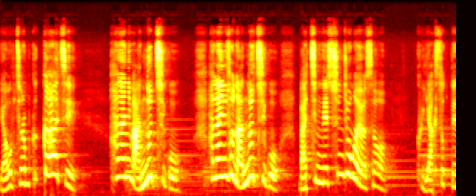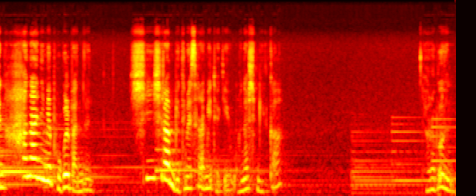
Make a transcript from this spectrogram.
야곱처럼 끝까지 하나님 안 놓치고 하나님 손 안 놓치고 마침내 순종하여서 그 약속된 하나님의 복을 받는 신실한 믿음의 사람이 되기 원하십니까? 여러분,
